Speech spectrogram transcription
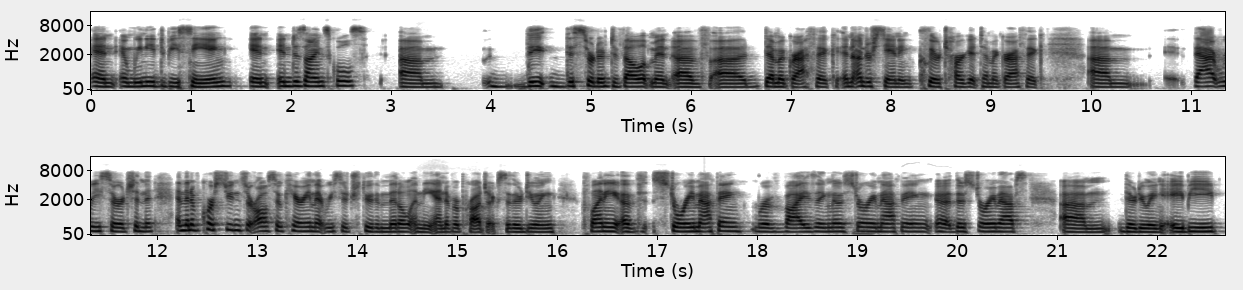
and and we need to be seeing in in design schools um, the this sort of development of uh, demographic and understanding clear target demographic um, that research. And then and then of course students are also carrying that research through the middle and the end of a project. So they're doing plenty of story mapping revising those story mapping uh, those story maps. Um, they're doing a b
